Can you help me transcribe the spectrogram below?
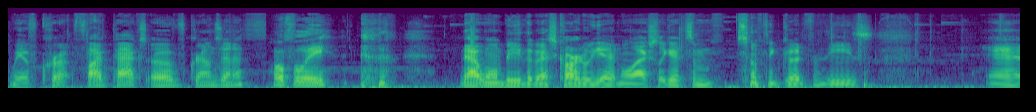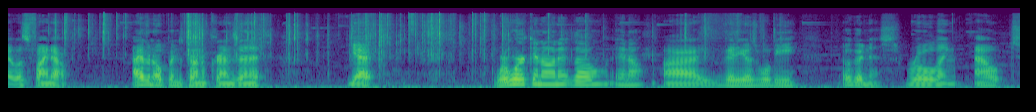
We have five packs of Crown Zenith. Hopefully, that won't be the best card we get, and we'll actually get some something good from these. And let's find out. I haven't opened a ton of Crown Zenith yet. We're working on it, though. You know, uh, videos will be, oh goodness, rolling out.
